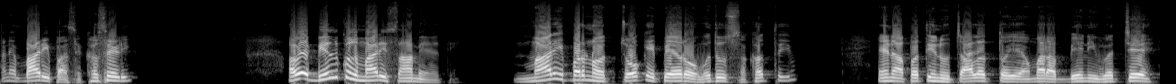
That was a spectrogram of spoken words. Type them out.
અને બારી પાસે ખસેડી. હવે બિલકુલ મારી સામે હતી. મારી પરનો ચોકી પહેરો વધુ સખત થયો. એના પતિનું ચાલત તો એ અમારા બેની વચ્ચે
